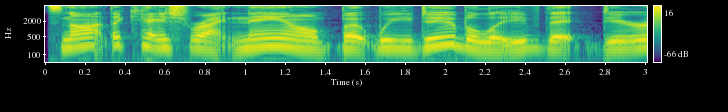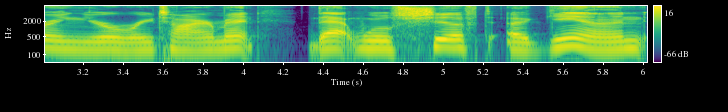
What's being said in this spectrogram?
It's not the case right now, but we do believe that during your retirement, that will shift again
